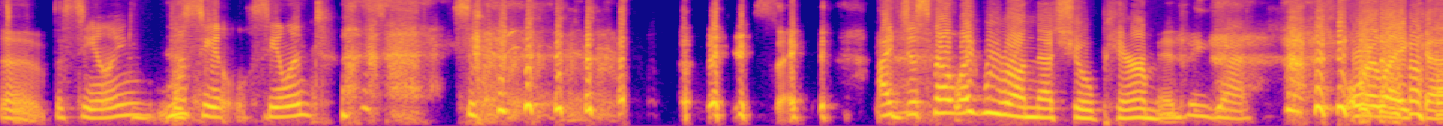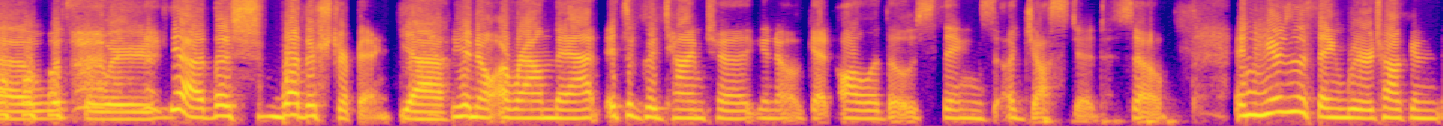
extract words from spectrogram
the, the ceiling, the seal, sealant. I just felt like we were on that show Pyramid. Yeah. Or like uh what's the word? Yeah, the sh- weather stripping. Yeah. You know, around that. It's a good time to, you know, get all of those things adjusted. So, and here's the thing we were talking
